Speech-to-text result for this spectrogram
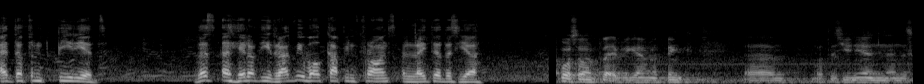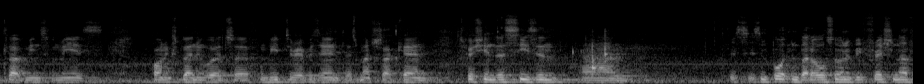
at different periods. This ahead of the Rugby World Cup in France later this year. Of course, I want to play every game. I think um, what this union and this club means for me is can't explain in words. So for me to represent as much as I can, especially in this season, um, it's, important. But I also want to be fresh enough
